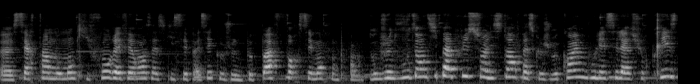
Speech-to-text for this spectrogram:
euh, certains moments qui font référence à ce qui s'est passé que je ne peux pas forcément comprendre. Donc je ne vous en dis pas plus sur l'histoire parce que je veux quand même vous laisser la surprise,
